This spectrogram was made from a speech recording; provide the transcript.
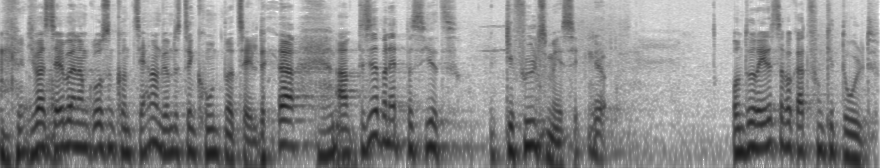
Ich war selber in einem großen Konzern und wir haben das den Kunden erzählt. Mhm. Das ist aber nicht passiert, gefühlsmäßig. Ja. Und du redest aber gerade von Geduld.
